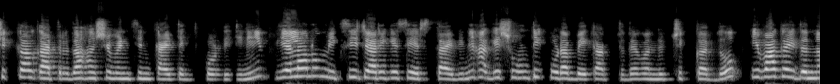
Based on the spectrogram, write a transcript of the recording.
ಚಿಕ್ಕ ಗಾತ್ರದ ಹಸಿಮೆಣಸಿನಕಾಯಿ ತೆಗೆದುಕೊಂಡಿದ್ದೀನಿ. ಎಲ್ಲಾನು ಮಿಕ್ಸಿ ಜಾರಿಗೆ ಸೇರಿಸ್ತಾ ಇದ್ದೀನಿ. ಹಾಗೆ ಶುಂಠಿ ಕೂಡ ಬೇಕಾಗ್ತದೆ ಒಂದು ಚಿಕ್ಕದ್ದು. ಇವಾಗ ಇದನ್ನ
